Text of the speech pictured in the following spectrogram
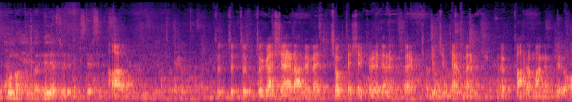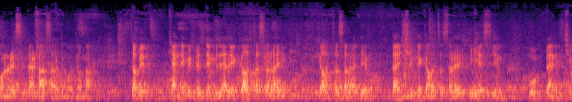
Bu konu hakkında neler söylemek istersiniz? Aa, Turgay Şener abime çok teşekkür ederim. Benim küçükken benim e, kahramanımdı. Onun resimlerini asardım odama. Tabii kendimi bildim bileli Galatasaray Galatasaraylıyım. Ben şimdi Galatasaray üyesiyim. Bu benim için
